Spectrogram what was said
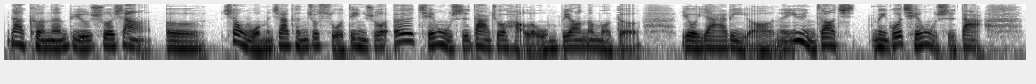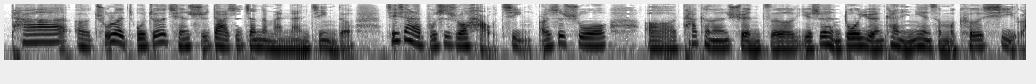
那可能比如说像呃像我们家可能就锁定说呃前五十大就好了，我们不要那么的有压力哦。那因为你知道美国前五十大。他呃，除了我觉得前十大是真的蛮难进的，接下来不是说好进，而是说呃，他可能选择也是很多元，看你念什么科系啦。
